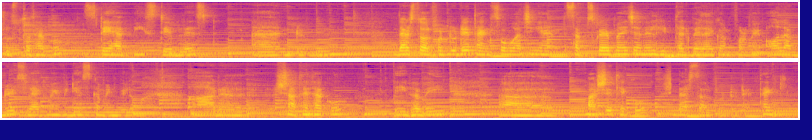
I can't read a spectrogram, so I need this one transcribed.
সুস্থ থাকো stay happy stay blessed and that's all for today thanks for watching and subscribe my channel hit that bell icon for my all updates like my videos comment below আর সাথে থাকো এইভাবেই পাশে থেকো that's all for today thank you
